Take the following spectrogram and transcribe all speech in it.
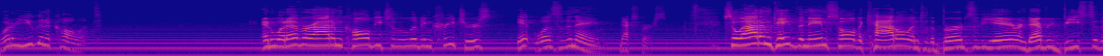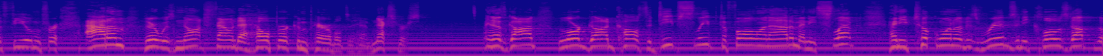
What are you going to call it? And whatever Adam called each of the living creatures, it was the name. Next verse. So Adam gave the names to all the cattle and to the birds of the air and to every beast of the field. And for Adam, there was not found a helper comparable to him. Next verse. And as God, the Lord God, caused a deep sleep to fall on Adam, and he slept, and he took one of his ribs and he closed up the,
